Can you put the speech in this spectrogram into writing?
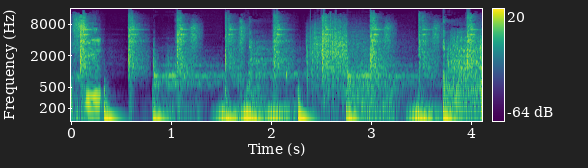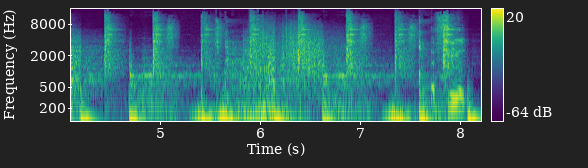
feel. A feel.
